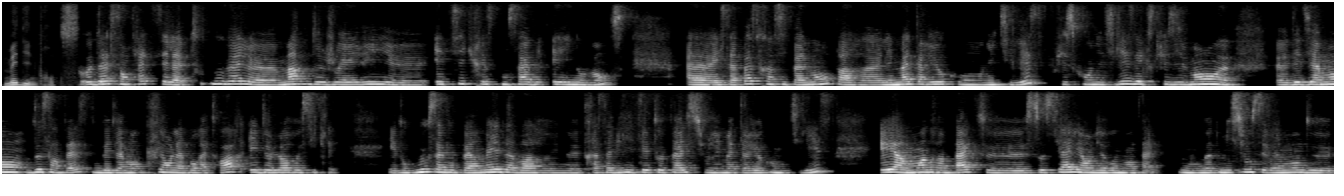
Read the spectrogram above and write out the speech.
made in France. Audace, en fait, c'est la toute nouvelle euh, marque de joaillerie euh, éthique, responsable et innovante. Euh, et ça passe principalement par les matériaux qu'on utilise, puisqu'on utilise exclusivement des diamants de synthèse, donc des diamants créés en laboratoire et de l'or recyclé. Et donc, nous, ça nous permet d'avoir une traçabilité totale sur les matériaux qu'on utilise et un moindre impact social et environnemental. notre mission, c'est vraiment de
